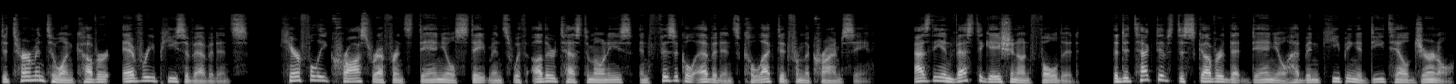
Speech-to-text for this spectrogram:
determined to uncover every piece of evidence, carefully cross-referenced Daniel's statements with other testimonies and physical evidence collected from the crime scene. As the investigation unfolded, the detectives discovered that Daniel had been keeping a detailed journal,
